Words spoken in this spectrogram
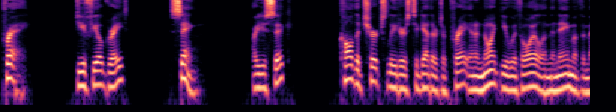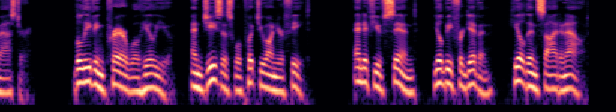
Pray. Do you feel great? Sing. Are you sick? Call the church leaders together to pray and anoint you with oil in the name of the Master. Believing prayer will heal you, and Jesus will put you on your feet. And if you've sinned, you'll be forgiven, healed inside and out.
